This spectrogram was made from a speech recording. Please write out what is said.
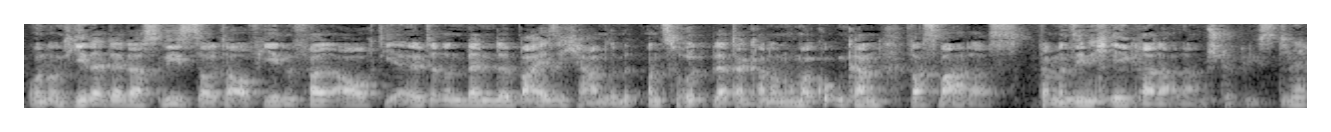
Und, und jeder, der das liest, sollte auf jeden Fall auch die älteren Bände bei sich haben, damit man zurückblättern kann und nochmal gucken kann, was war das, wenn man sie nicht eh gerade alle am Stück liest. Ja.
